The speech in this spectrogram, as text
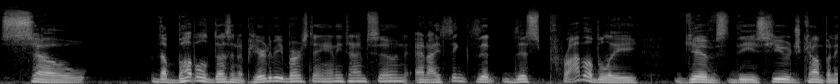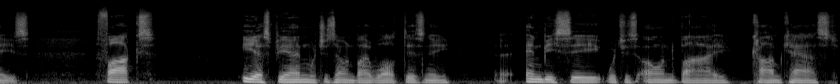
So the bubble doesn't appear to be bursting anytime soon, and I think that this probably gives these huge companies, Fox, ESPN, which is owned by Walt Disney, NBC, which is owned by Comcast,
